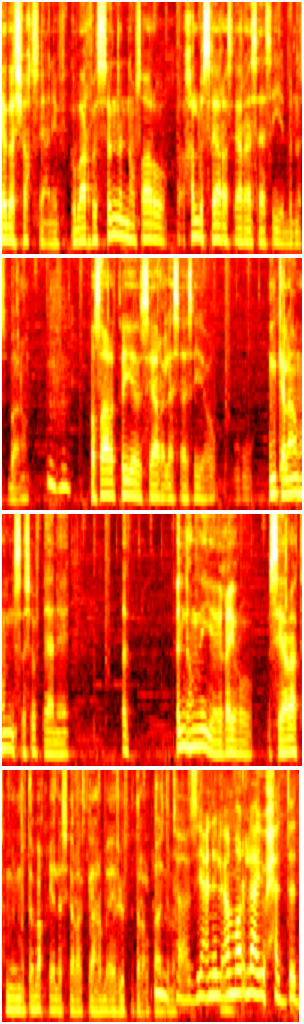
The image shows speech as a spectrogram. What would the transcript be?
كذا شخص يعني في كبار في السن أنهم صاروا خلوا السيارة سيارة أساسية بالنسبة لهم. فصارت هي السيارة الأساسية و- ومن كلامهم استشف يعني عندهم نية يغيروا سياراتهم المتبقية لسيارات كهربائية في الفترة القادمة. ممتاز. يعني العمر لا يحدد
